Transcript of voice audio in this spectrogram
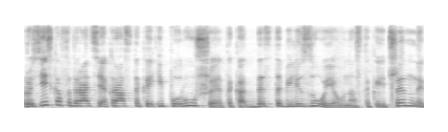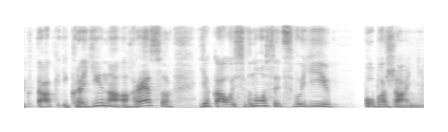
Російська Федерація якраз таки і порушує, така дестабілізує у нас такий чинник, так і країна, агресор, яка ось вносить свої побажання.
